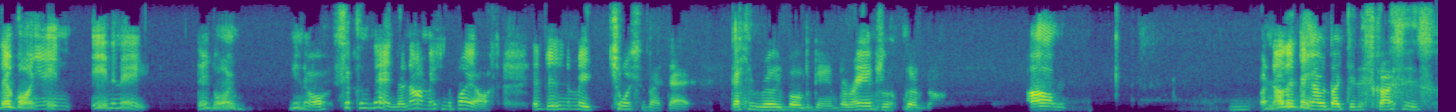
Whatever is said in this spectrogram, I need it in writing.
they're going eight, eight and eight. They're going, you know, six and ten. They're not making the playoffs if they're going to make choices like that. That can really blow the game. The Rams look good though. Um, another thing I would like to discuss is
